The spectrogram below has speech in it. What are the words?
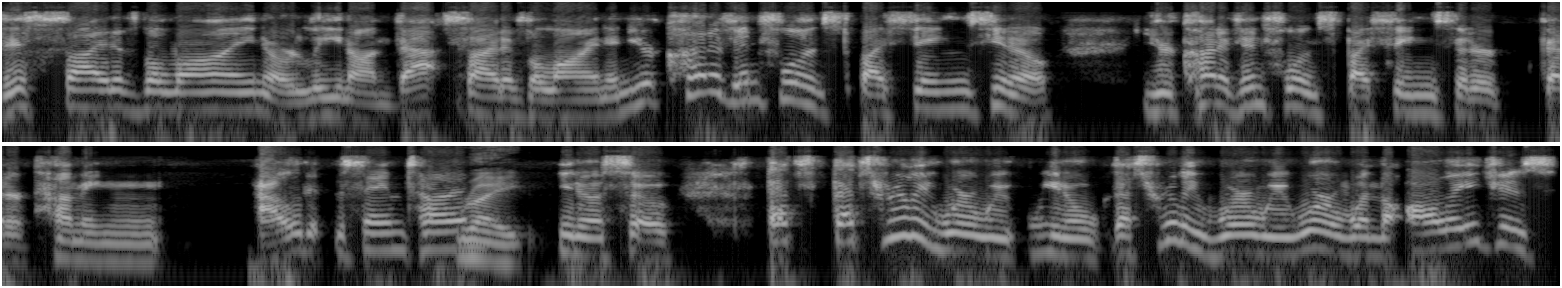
this side of the line or lean on that side of the line? And you're kind of influenced by things, you know, you're kind of influenced by things that are that are coming out at the same time Right. you know so that's that's really where we you know that's really where we were when the all ages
